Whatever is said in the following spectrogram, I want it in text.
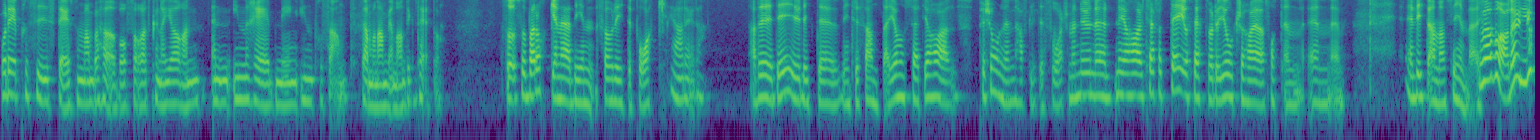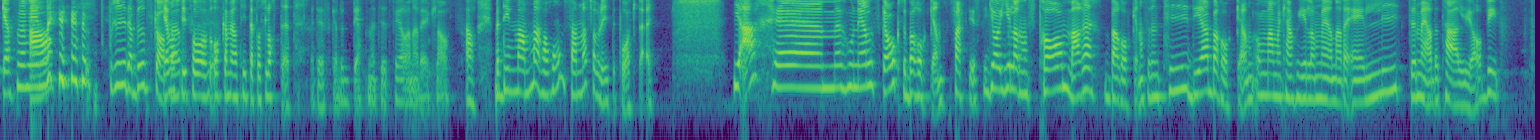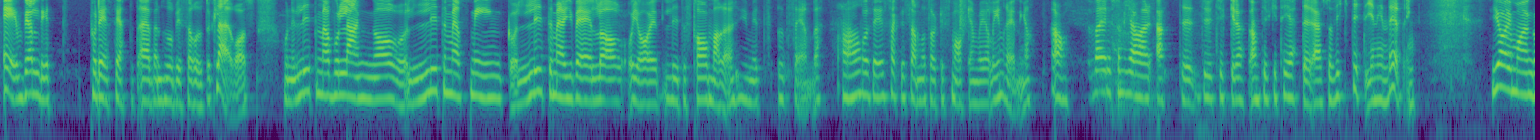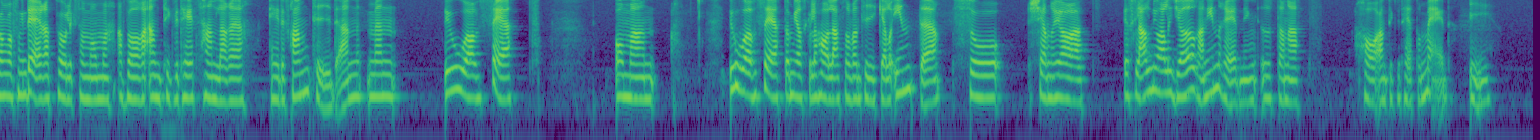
Och det är precis det som man behöver för att kunna göra en, en inredning intressant där man använder antikviteter. Så, så barocken är din favoritepok? Ja, det är det. Ja, det, det är ju lite intressant där. Jag måste säga att jag har personligen haft lite svårt. Men nu när, när jag har träffat dig och sett vad du har gjort så har jag fått en, en, en lite annan syn där. Vad bra, du har lyckats med min ja. sprida budskapet. Jag måste ju få åka med och titta på slottet. Det ska du definitivt få göra när det är klart. Ja. Men din mamma, har hon samma favoritepok där? Ja, eh, hon älskar också barocken faktiskt. Jag gillar den stramare barocken, alltså den tidiga barocken. Och mamma kanske gillar mer när det är lite mer detaljer. Vi är väldigt på det sättet även hur vi ser ut och klär oss. Hon är lite mer volanger och lite mer smink och lite mer juveler och jag är lite stramare i mitt utseende. Ja. Och det är faktiskt samma sak i smaken vad gäller inredningar. Ja. Vad är det som gör att eh, du tycker att antikviteter är så viktigt i en inredning? Jag har ju många gånger funderat på liksom om att vara antikvitetshandlare är det framtiden. Men oavsett om man oavsett om jag skulle ha Lasse av Antik eller inte så känner jag att jag skulle nog aldrig göra en inredning utan att ha antikviteter med i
